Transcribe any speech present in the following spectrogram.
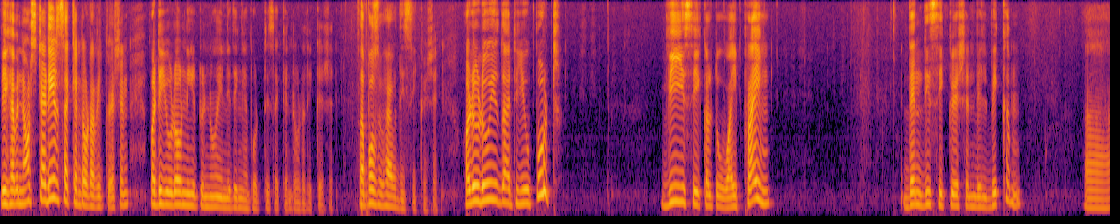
we have not studied second order equation, but you do not need to know anything about the second order equation. Suppose you have this equation what you do is that you put v is equal to y prime then this equation will become uh,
